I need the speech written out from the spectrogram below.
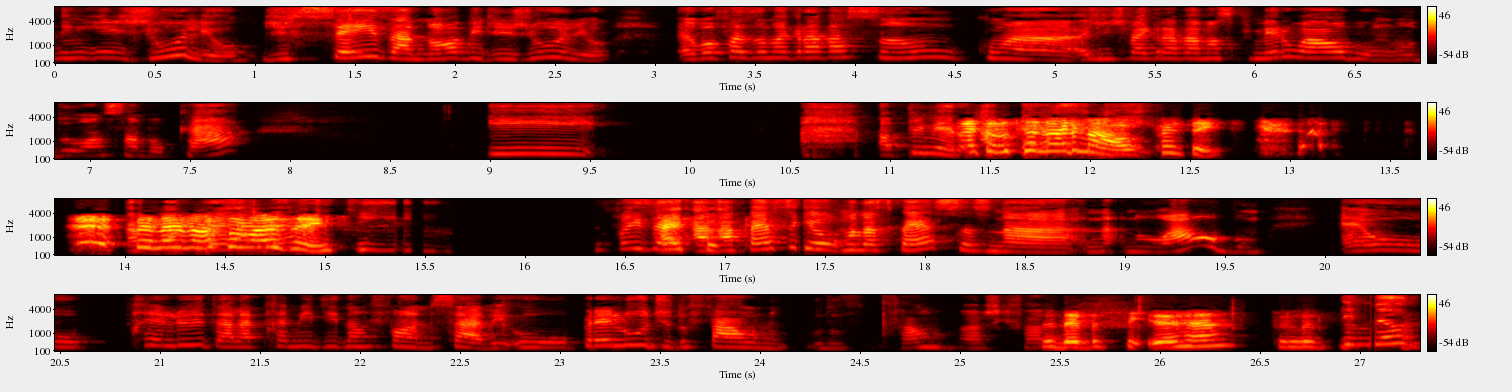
em julho, de 6 a 9 de julho, eu vou fazer uma gravação com a, a gente vai gravar nosso primeiro álbum, o do Ensemble K. E ah, primeiro, então você é normal que... com a gente. Você é normal com a gente. Que... Pois é, a, a, peça que eu, uma das peças na, na no álbum é o Prelude à l'après-midi d'enfant, sabe? O prelúdio do Fauno. Do Fauno, acho que fala. Do Debussy. Uhum. E meu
